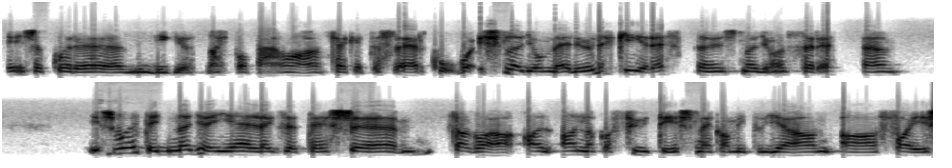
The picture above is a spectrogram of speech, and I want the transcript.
és akkor mindig jött nagypapám a fekete szerkóba, és nagyon menőnek éreztem, és nagyon szerettem. És volt egy nagyon jellegzetes szaga annak a fűtésnek, amit ugye a, a fa és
